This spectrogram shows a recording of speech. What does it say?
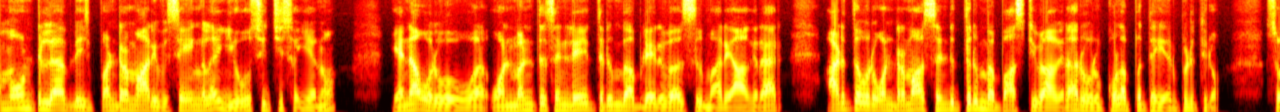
அமௌண்ட்டில் அப்படி பண்ணுற மாதிரி விஷயங்களை யோசித்து செய்யணும். ஏன்னா ஒரு ஒன் மந்த்து சென்றே திரும்ப அப்படியே ரிவர்ஸ் மாதிரி ஆகிறார். அடுத்த ஒரு ஒன்றரை மாதம் சென்று திரும்ப பாசிட்டிவ் ஆகிறார். ஒரு குழப்பத்தை ஏற்படுத்திடும். ஸோ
